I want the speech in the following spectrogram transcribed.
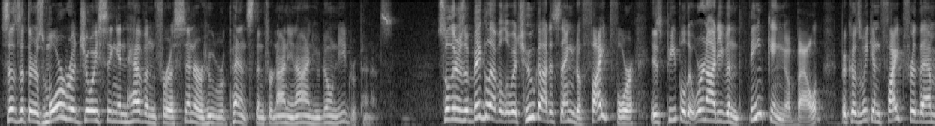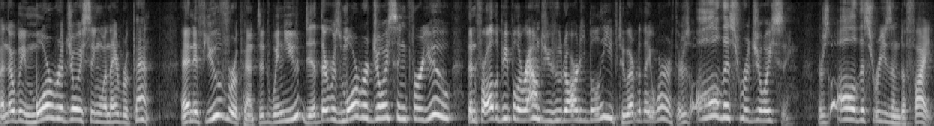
says that there's more rejoicing in heaven for a sinner who repents than for 99 who don't need repentance. So there's a big level at which who God is saying to fight for is people that we're not even thinking about because we can fight for them and there'll be more rejoicing when they repent. And if you've repented, when you did, there was more rejoicing for you than for all the people around you who'd already believed, whoever they were. There's all this rejoicing, there's all this reason to fight.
